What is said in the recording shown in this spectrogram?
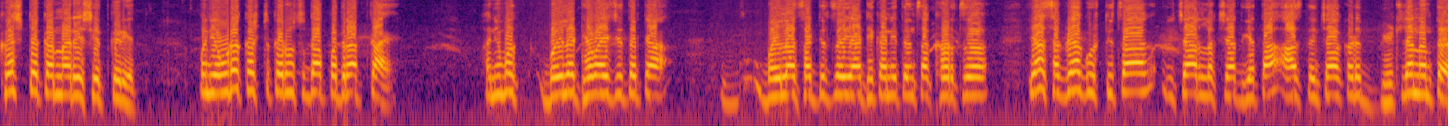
कष्ट करणारे शेतकरी आहेत. पण एवढं कष्ट करूनसुद्धा पदरात काय? आणि मग बैल ठेवायचे तर त्या बैलासाठीचं या ठिकाणी त्यांचा खर्च या सगळ्या गोष्टीचा विचार लक्षात घेता आज त्यांच्याकडे भेटल्यानंतर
